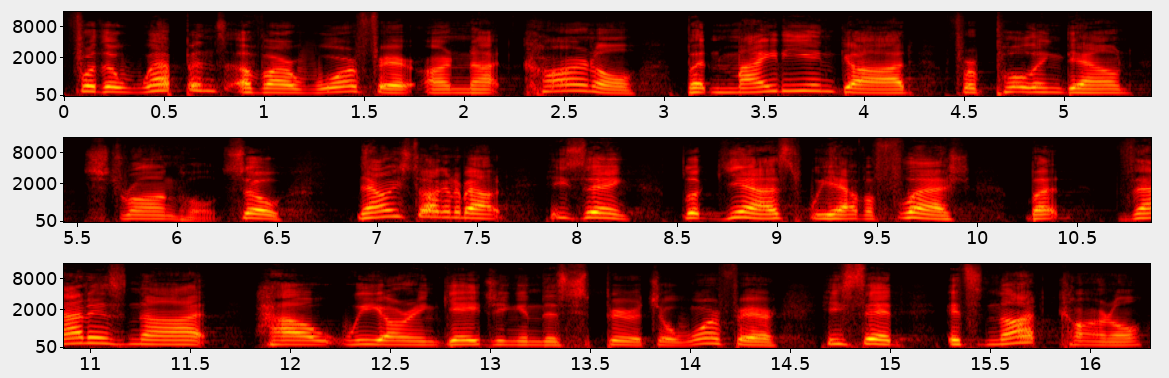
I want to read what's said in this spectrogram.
For the weapons of our warfare are not carnal, but mighty in God for pulling down strongholds. So now he's talking about, he's saying, look, yes, we have a flesh, but that is not how we are engaging in this spiritual warfare. He said it's not carnal,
